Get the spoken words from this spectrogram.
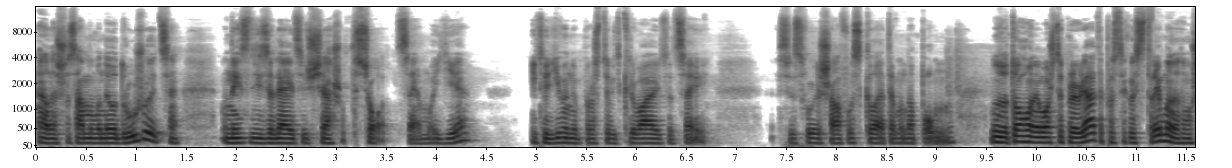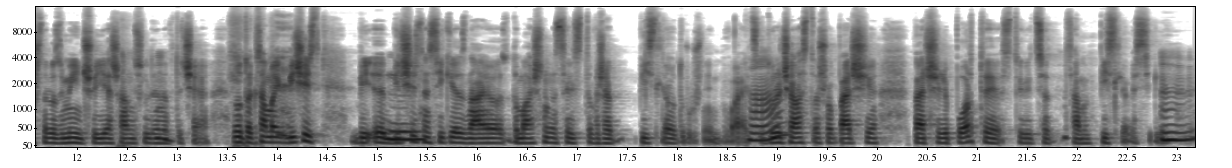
Але що саме вони одружуються, у них з'являється відчуття, що все, це моє, і тоді вони просто відкривають оцей свою шафу скелетами наповну. Ну, до того не можете проявляти, просто якось стримано, тому що не розуміють, що є шанс, що людина втече. Ну, так само, як більшість, е, більшість, наскільки я знаю, домашнього насильства вже після одруження відбувається. А? Дуже часто, що перші перші репорти стаються саме після весілля. Mm.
